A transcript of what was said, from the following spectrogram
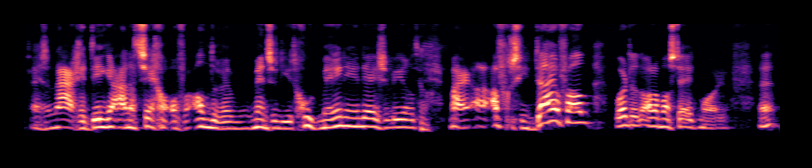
zijn ze nare dingen aan het zeggen over andere mensen die het goed menen in deze wereld. Maar afgezien daarvan wordt het allemaal steeds mooier. En,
